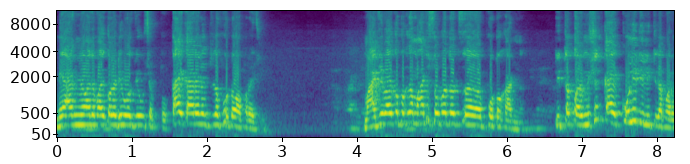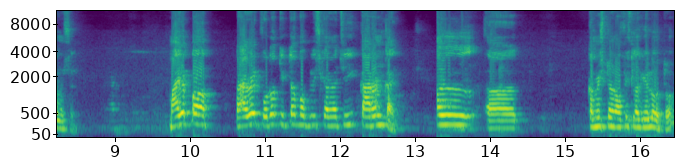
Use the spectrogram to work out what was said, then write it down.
मी आज मी माझ्या बायकोला डिवोर्स देऊ शकतो. काय कारण आहे तिचा फोटो वापरायची? माझी बायको फक्त माझ्यासोबतच फोटो काढणं. तिथं परमिशन काय? कोणी दिली तिला परमिशन माझे प प्रायव्हेट फोटो तिथं पब्लिश करण्याची कारण काय? काल कमिशनर ऑफिसला गेलो होतो.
